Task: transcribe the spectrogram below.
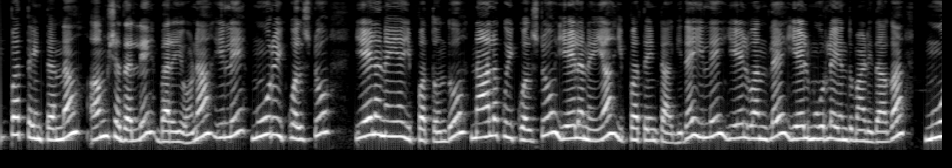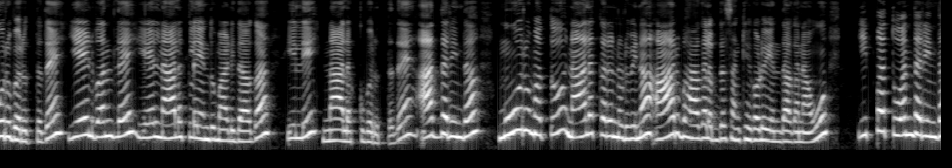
ಇಪ್ಪತ್ತೆಂಟನ್ನು ಅಂಶದಲ್ಲಿ ಬರೆಯೋಣ. ಇಲ್ಲಿ ಮೂರು ಈಕ್ವಲ್ಸ್ ಟು ಏಳನೆಯ ಇಪ್ಪತ್ತೊಂದು, ನಾಲ್ಕು ಈಕ್ವಲ್ಸ್ ಟು ಏಳನೆಯ ಇಪ್ಪತ್ತೆಂಟಾಗಿದೆ. ಇಲ್ಲಿ ಏಳು ಒಂದ್ಲೆ ಏಳು ಮೂರ್ಲೆ ಎಂದು ಮಾಡಿದಾಗ ಮೂರು ಬರುತ್ತದೆ. ಏಳು ಒಂದ್ಲೆ ಏಳು ನಾಲ್ಕಲೆ ಎಂದು ಮಾಡಿದಾಗ ಇಲ್ಲಿ ನಾಲ್ಕು ಬರುತ್ತದೆ. ಆದ್ದರಿಂದ ಮೂರು ಮತ್ತು ನಾಲ್ಕರ ನಡುವಿನ ಆರು ಭಾಗಲಬ್ಧ ಸಂಖ್ಯೆಗಳು ಎಂದಾಗ ನಾವು ಇಪ್ಪತ್ತೊಂದರಿಂದ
